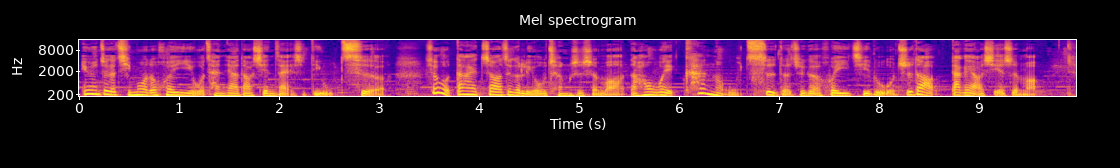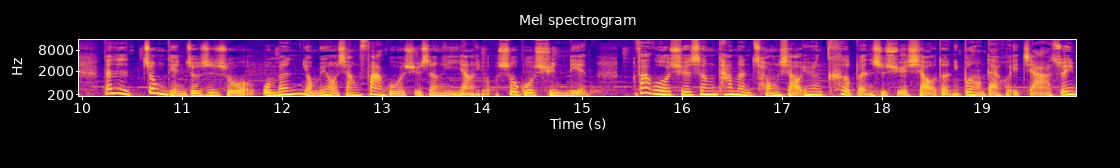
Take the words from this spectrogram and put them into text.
因为这个期末的会议我参加到现在也是第五次了，所以我大概知道这个流程是什么，然后我也看了五次的这个会议记录，我知道大概要写什么。”但是重点就是说，我们有没有像法国学生一样有受过训练？法国学生他们从小因为课本是学校的，你不能带回家，所以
